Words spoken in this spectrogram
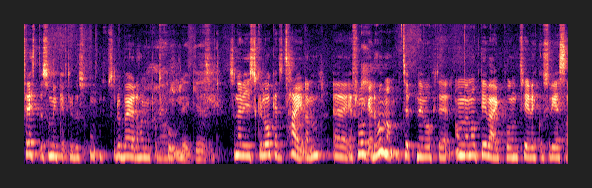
frätte så mycket att det gjorde så ont. Så då började han med portion. Herregud. Så när vi skulle åka till Thailand, eh, jag frågade honom typ när vi åkte, om man åkte iväg på en tre veckors resa,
